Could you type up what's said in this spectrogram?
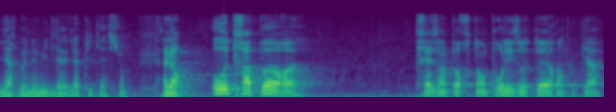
l'ergonomie de l'application. Alors, autre apport très important pour les auteurs, en tout cas,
